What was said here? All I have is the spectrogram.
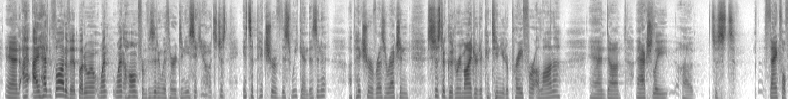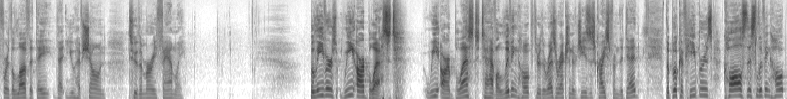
And I, I hadn't thought of it, but when went, went home from visiting with her, Denise said, You know, it's just, it's a picture of this weekend, isn't it? A picture of resurrection. It's just a good reminder to continue to pray for Alana. And uh, I actually uh, just thankful for the love that, they, that you have shown to the Murray family. Believers, we are blessed. We are blessed to have a living hope through the resurrection of Jesus Christ from the dead. The book of Hebrews calls this living hope,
